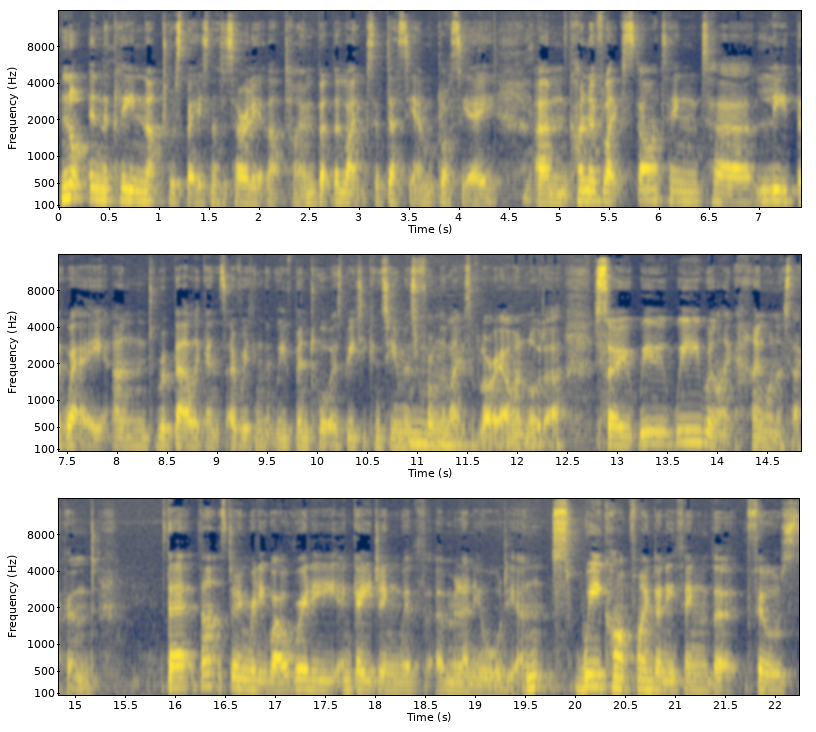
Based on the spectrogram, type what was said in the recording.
not in the clean natural space necessarily at that time, but the likes of Deciem, Glossier, um, kind of like starting to lead the way and rebel against everything that we've been taught as beauty consumers from the likes of L'Oreal and Lauder. So we we were like, hang on a second. That that's doing really well, really engaging with a millennial audience. We can't find anything that feels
